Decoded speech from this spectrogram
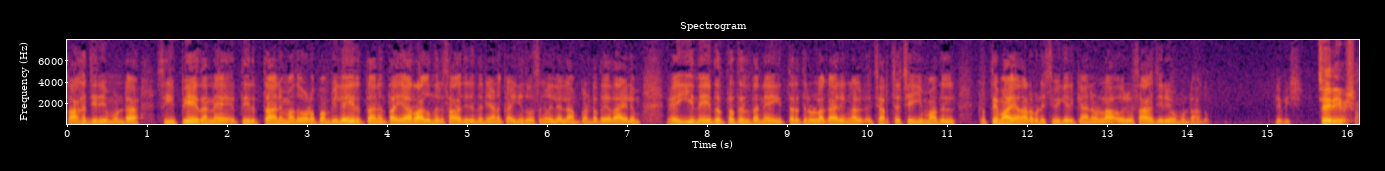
സാഹചര്യമുണ്ട്. സി പി ഐ തന്നെ തിരുത്താനും അതോടൊപ്പം വിലയിരുത്താനും തയ്യാറാകുന്ന ഒരു സാഹചര്യം തന്നെയാണ് കഴിഞ്ഞ ദിവസങ്ങളിലെല്ലാം കണ്ടത്. ഏതായാലും ഈ നേതൃത്വത്തിൽ തന്നെ ഇത്തരത്തിലുള്ള കാര്യങ്ങൾ ചർച്ച ചെയ്യും അതിൽ കൃത്യമായ നടപടി സ്വീകരിക്കാനുള്ള ഒരു സാഹചര്യവും ഉണ്ടാകും. ലബീഷ് ശരി വിഷ്ണു.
